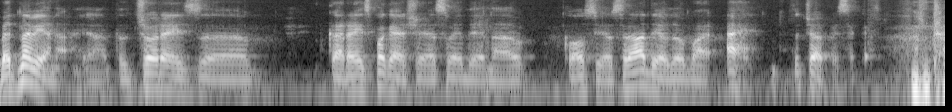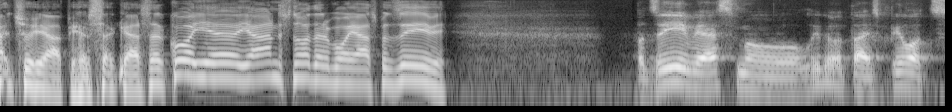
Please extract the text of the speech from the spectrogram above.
bet nevienā. Jā. Tad šoreiz, ā, kā reiz pagājušajā svētdienā, klausījos radio, domāju, eh, taču jāpiesakās. Taču jāpiesakās. Ar ko Jā- Jānis nodarbojās pa dzīvi? Pa dzīvi esmu lidotājs, pilots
